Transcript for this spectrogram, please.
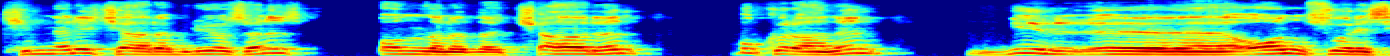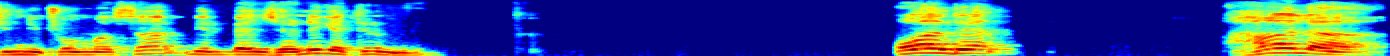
kimleri çağırabiliyorsanız onlara da çağırın. Bu Kur'an'ın bir e, 10 suresinin hiç olmazsa bir benzerini getirin diyor. O halde hala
